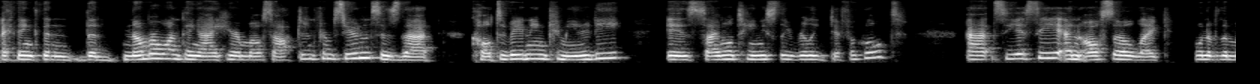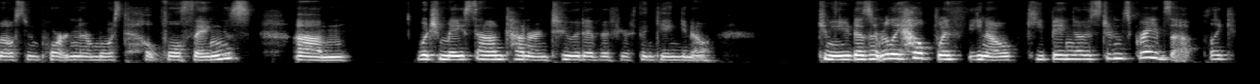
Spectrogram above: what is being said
I think the, the number one thing I hear most often from students is that cultivating community is simultaneously really difficult at CSE and also like one of the most important or most helpful things, um, which may sound counterintuitive if you're thinking, you know, community doesn't really help with, you know, keeping a student's grades up, like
